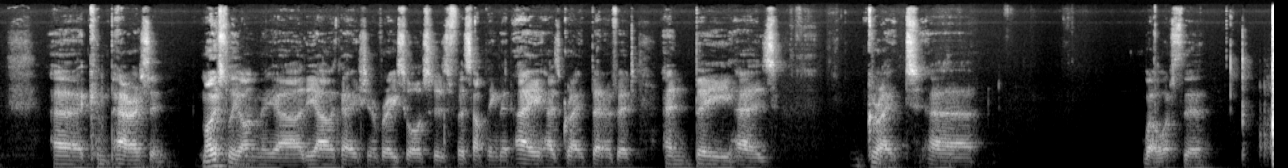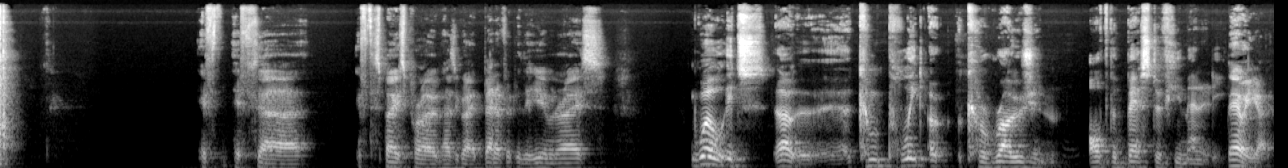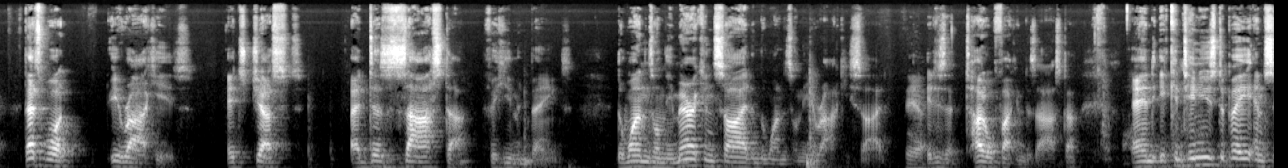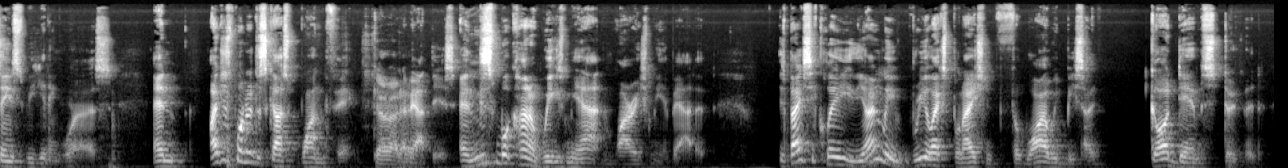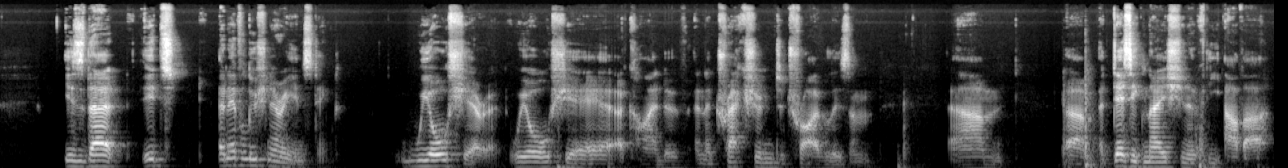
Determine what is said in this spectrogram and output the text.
uh, comparison. Mostly on the uh, the allocation of resources for something that A has great benefit and B has great. Uh, well, what's the if if uh, if the space probe has a great benefit to the human race? Well, it's uh, complete uh, corrosion of the best of humanity. There we go. That's what Iraq is. It's just a disaster for human beings. The ones on the American side and the ones on the Iraqi side. Yeah. It is a total fucking disaster. And it continues to be and seems to be getting worse. And I just want to discuss one thing right about this. And this is what kind of wigs me out and worries me about it. Is basically the only real explanation for why we'd be so goddamn stupid is that it's an evolutionary instinct. We all share it. We all share a kind of an attraction to tribalism, um, um, a designation of the other,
